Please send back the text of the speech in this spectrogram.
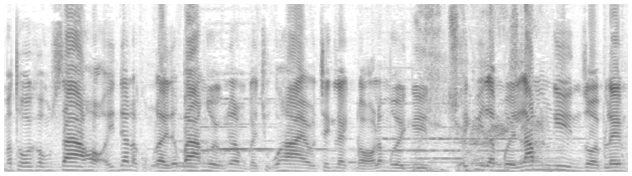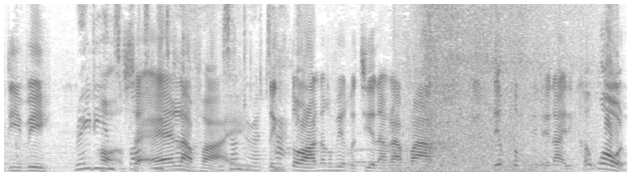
Mà thôi không sao họ ít nhất là cũng lấy được ba người cũng như là một cái trụ hai và chênh lệch đó là 10.000 XP là 15.000 rồi Blame TV họ sẽ là phải tính toán trong việc là chia Agafa tiếp tục như thế này thì không ổn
